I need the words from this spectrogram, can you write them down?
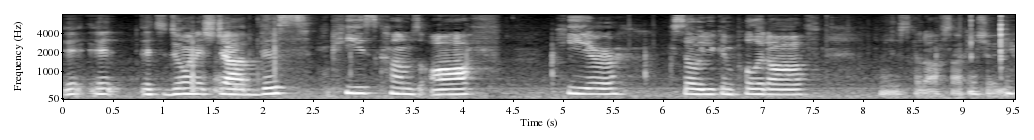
it, it, it's doing its job. This piece comes off here so you can pull it off. Let me just cut off so I can show you.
